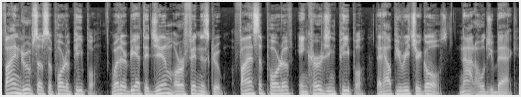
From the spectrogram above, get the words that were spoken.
Find groups of supportive people, whether it be at the gym or a fitness group. Find supportive, encouraging people that help you reach your goals, not hold you back.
